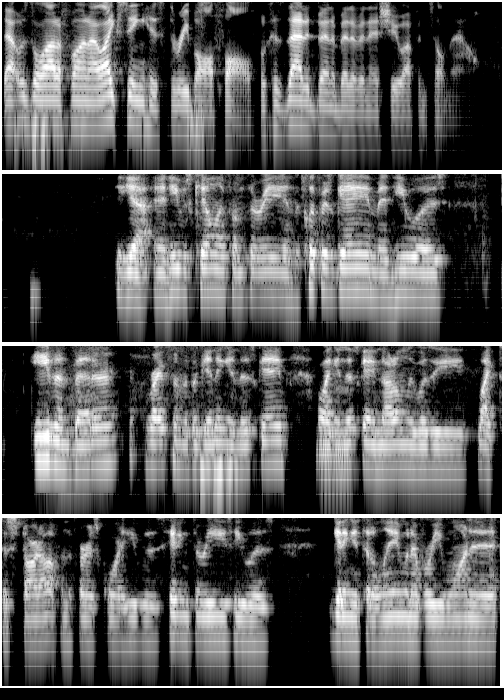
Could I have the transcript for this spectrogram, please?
That was a lot of fun. I like seeing his three ball fall because that had been a bit of an issue up until now. Yeah, and he was killing from three in the Clippers game, and he was even better right from the beginning in this game. Like in mm-hmm. this game, not only was he like to start off in the first quarter, he was hitting threes, he was getting into the lane whenever he wanted.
